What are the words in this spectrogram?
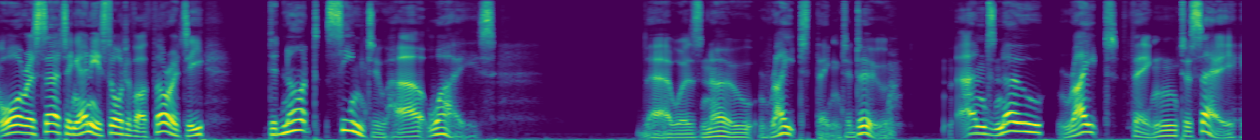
or asserting any sort of authority, did not seem to her wise. There was no right thing to do, and no right thing to say.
